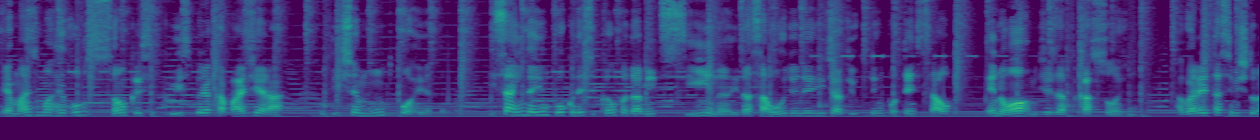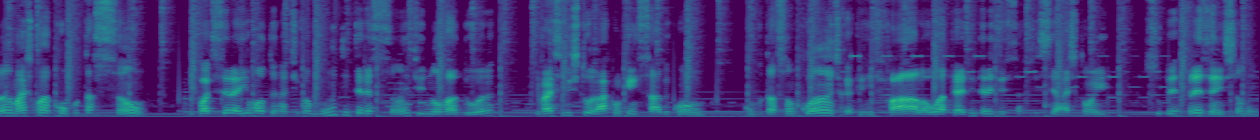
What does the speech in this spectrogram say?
É mais uma revolução que esse CRISPR é capaz de gerar. O bicho é muito porreta. E saindo aí um pouco desse campo da medicina e da saúde, onde a gente já viu que tem um potencial enorme de aplicações. Né? Agora ele está se misturando mais com a computação e pode ser aí uma alternativa muito interessante e inovadora que vai se misturar com quem sabe com computação quântica que a gente fala, ou até as inteligências artificiais que estão aí super presentes também.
